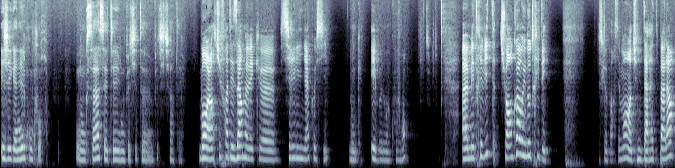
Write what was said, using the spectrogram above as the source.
Et j'ai gagné le concours. Donc ça, c'était une petite, euh, petite fierté. Bon, alors tu feras tes armes avec euh, Cyril Lignac aussi, donc et Benoît Couvrant. Euh, mais très vite, tu as encore une autre idée, parce que forcément, hein, tu ne t'arrêtes pas là.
